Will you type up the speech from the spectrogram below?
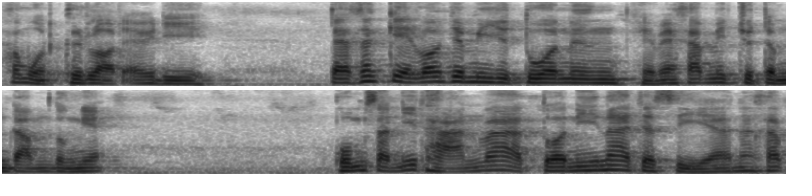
ทั้งหมดคือหลอด LED แต่สังเกตว่าจะมีอยู่ตัวหนึ่งเห็นไหมครับ มีจุดดำๆตรงเนี้ย ผมสันนิษฐานว่าตัวนี้น่าจะเสียนะครับ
